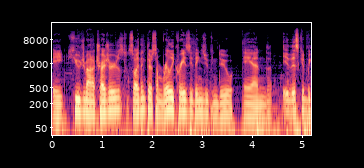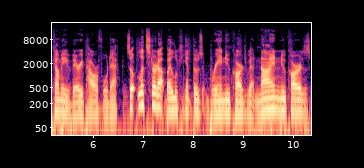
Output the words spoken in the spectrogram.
a huge amount of treasures. So I think there's some really crazy things you can do, and this could become a very powerful deck. So let's start out by looking at those brand new cards. We got nine new cards,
